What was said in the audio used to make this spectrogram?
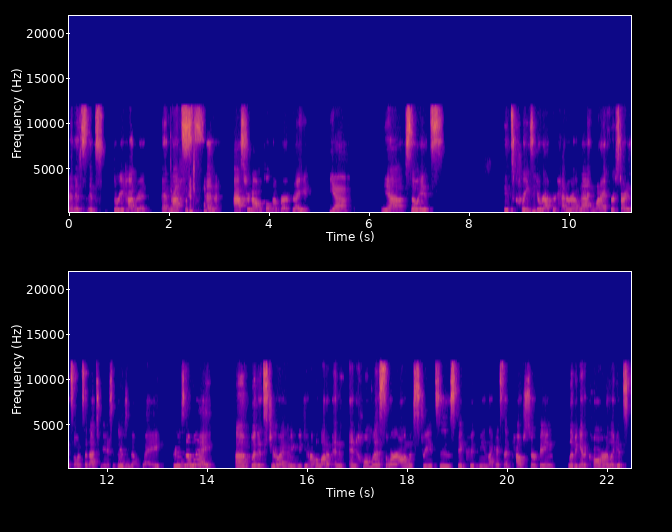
And it's it's 300, and that's an astronomical number, right? Yeah. Yeah. So it's it's crazy to wrap your head around that. And when I first started, someone said that to me. And I said, "There's no way. There's no way." Um, but it's true. I mean, we do have a lot of and, and homeless or on the streets is it could mean, like I said, couch surfing, living in a car. Like it's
